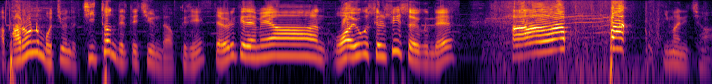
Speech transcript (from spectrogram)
아 바로는 못 지운다. 지턴 될 때 지운다 그지? 자 이렇게 되면 와 이거 쓸 수 있어요 근데. 합박 22,000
